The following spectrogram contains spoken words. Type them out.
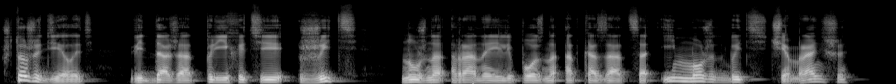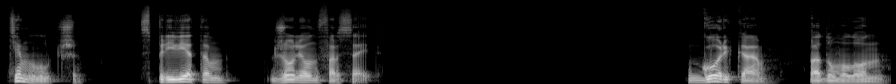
Что же делать? Ведь даже от прихоти жить нужно рано или поздно отказаться, и, может быть, чем раньше, тем лучше. С приветом, Джолион Форсайт. «Горько», — подумал он,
